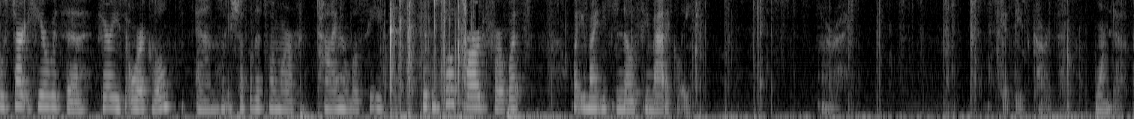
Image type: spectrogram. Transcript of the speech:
we'll start here with the Fairies Oracle. And let me shuffle this one more time and we'll see if we can pull a card for what, what you might need to know thematically. All right. Let's get these cards warmed up.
